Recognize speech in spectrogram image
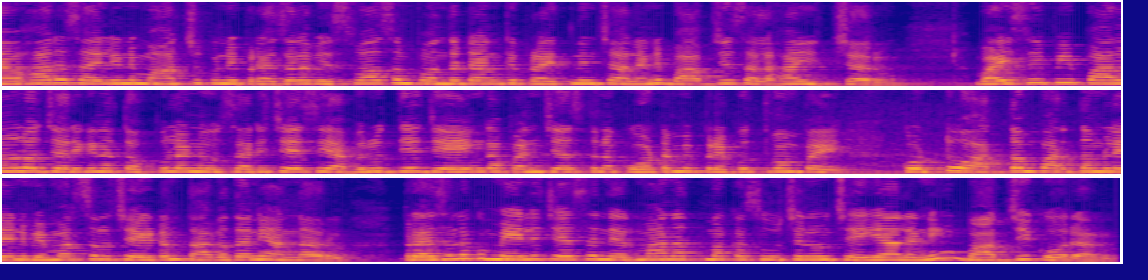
వ్యవహార శైలిని మార్చుకుని ప్రజల విశ్వాసం పొందడానికి ప్రయత్నించాలని బాబ్జీ సలహా ఇచ్చారు. వైసీపీ పాలనలో జరిగిన తప్పులను సరిచేసి అభివృద్ధి ధ్యేయంగా పనిచేస్తున్న కూటమి ప్రభుత్వంపై కొట్టు అర్థం పర్థం లేని విమర్శలు చేయడం తగదని అన్నారు. ప్రజలకు మేలు చేసే నిర్మాణాత్మక సూచనలు చేయాలని బాబ్జీ కోరారు.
